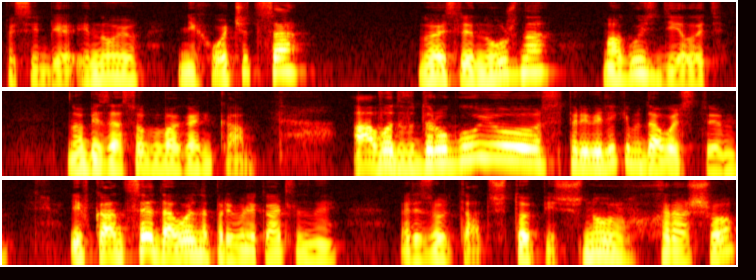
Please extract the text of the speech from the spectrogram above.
по себе. Иную не хочется, но если нужно, могу сделать, но без особого огонька. А вот в другую с превеликим удовольствием. И в конце довольно привлекательный результат. Что пишешь? Ну, хорошо.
